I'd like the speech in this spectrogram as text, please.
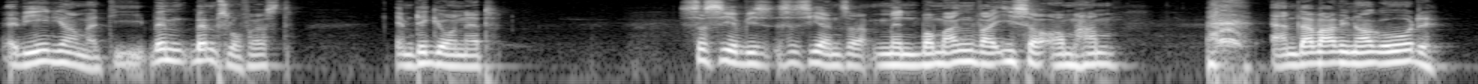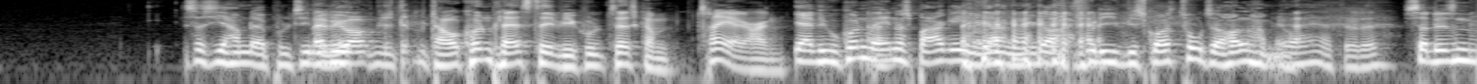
er vi enige om, at de, hvem, hvem slog først? Jamen, det gjorde Nat. Så siger, vi, så siger han så, men hvor mange var I så om ham? Jamen, der var vi nok otte. Så siger ham der politi. Men vi var, der var kun plads til, at vi kunne tæske ham tre gange. Ja, vi kunne kun være inde og sparke en af gangen, ikke? Og fordi vi skulle også to til at holde ham. Jo. Ja, ja, det var det. Så det er sådan,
